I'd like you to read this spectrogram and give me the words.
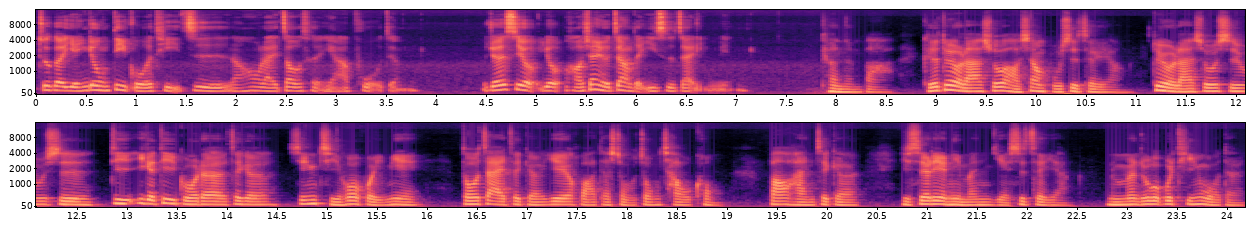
这个沿用帝国体制，然后来造成压迫，这样。我觉得是有有好像有这样的意思在里面，可能吧。可是对我来说，好像不是这样。对我来说，似乎是第一个帝国的这个兴起或毁灭，都在这个耶和华的手中操控，包含这个以色列，你们也是这样。你们如果不听我的，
